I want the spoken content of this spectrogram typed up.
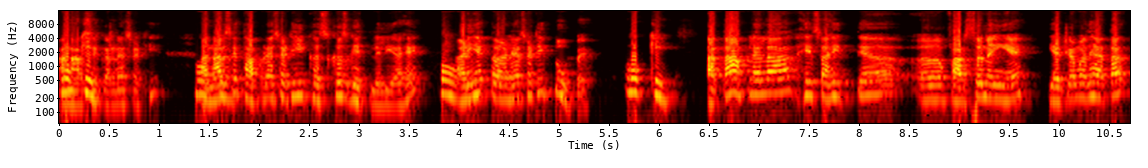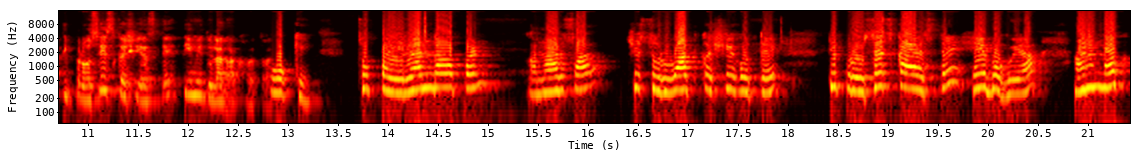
अनारसे. करण्यासाठी. ओके. अनारसे थापण्यासाठी ही खसखस घेतलेली आहे हो. आणि हे तळण्यासाठी तूप आहे. ओके. आता आपल्याला हे साहित्य अ, फारसं नाहीये. याच्यामध्ये आता ती प्रोसेस कशी असते ती मी तुला दाखवतो ओके. सो पहिल्यांदा आपण अनारसाची सुरुवात कशी होते ती प्रोसेस काय असते हे बघूया. आणि मग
